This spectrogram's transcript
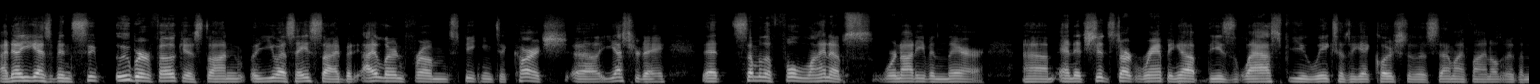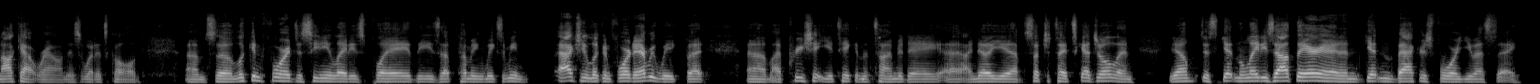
I know you guys have been super, uber focused on the USA side, but I learned from speaking to Karch uh, yesterday that some of the full lineups were not even there. Um, and it should start ramping up these last few weeks as we get closer to the semifinals or the knockout round, is what it's called. Um, so looking forward to seeing you ladies play these upcoming weeks. I mean, actually looking forward to every week, but um, I appreciate you taking the time today. Uh, I know you have such a tight schedule and, you know, just getting the ladies out there and getting the backers for USA.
